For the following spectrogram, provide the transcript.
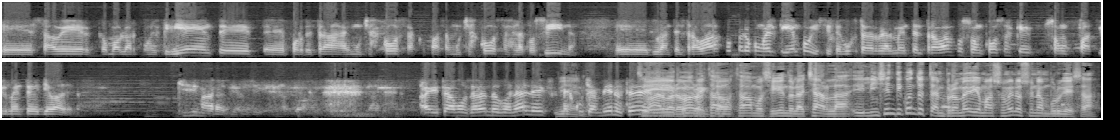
eh, saber cómo hablar con el cliente, eh, por detrás hay muchas cosas, pasan muchas cosas en la cocina eh, durante el trabajo, pero con el tiempo y si te gusta realmente el trabajo son cosas que son fácilmente llevaderas. Muchísimas gracias. Ahí estábamos hablando con Alex. ¿Me escuchan bien ustedes? Sí, bárbaro, bárbaro. Estábamos, siguiendo la charla. ¿Y Lincenti cuánto está en promedio más o menos una hamburguesa?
